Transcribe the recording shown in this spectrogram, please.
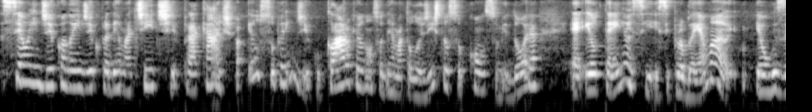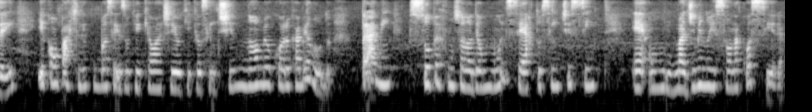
Se eu indico ou não indico para dermatite, para caspa, eu super indico. Claro que eu não sou dermatologista, eu sou consumidora, é, eu tenho esse, esse problema, eu usei e compartilho com vocês o que, que eu achei, o que, que eu senti no meu couro cabeludo. Pra mim, super funcionou, deu muito certo, senti sim é uma diminuição na coceira.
